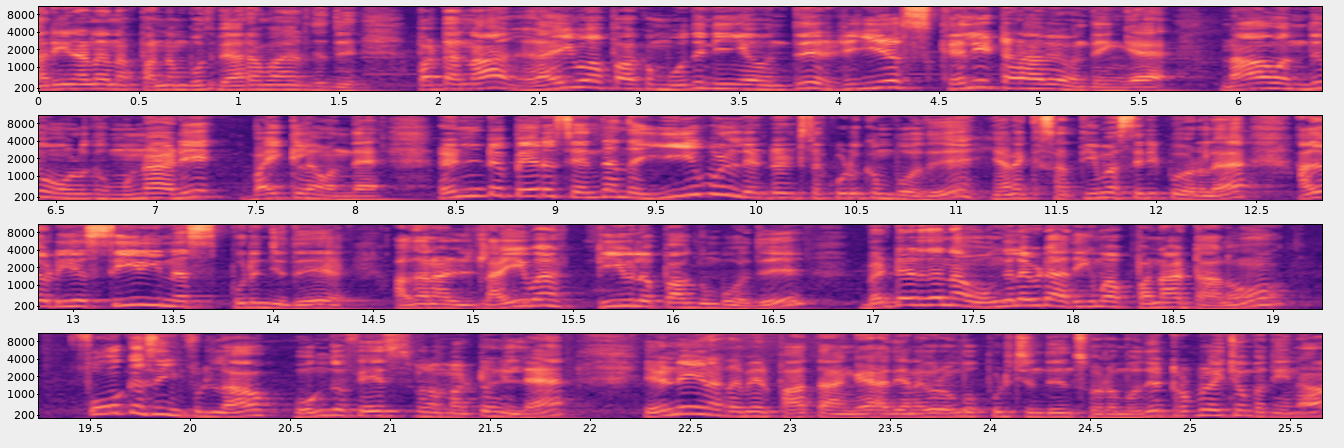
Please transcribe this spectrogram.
அரியனால நான் பண்ணும்போது வேற மாதிரி இருந்தது. பட் ஆனால் லைவாக பார்க்கும்போது நீங்கள் வந்து ரியல் ஸ்கெலிட்டனாகவே வந்தீங்க. நான் வந்து உங்களுக்கு முன்னாடி பைக்கில் வந்தேன். ரெண்டு பேரும் சேர்ந்து அந்த ஈவில் என்ட்ரன்ஸை கொடுக்கும்போது எனக்கு அதிகமாக சிரிப்பு வரல. அதோடைய சீரியஸ்னஸ் புரிஞ்சுது. அதை நான் லைவாக டிவியில் பார்க்கும்போது பெட்டர் தான் நான் உங்களை விட அதிகமாக பண்ணாட்டாலும் ஃபோக்கஸிங் ஃபுல்லாக உங்கள் ஃபேஸில் மட்டும் இல்லை என்னையும் நிறைய பேர் பார்த்தாங்க. அது எனக்கு ரொம்ப பிடிச்சிருந்துன்னு சொல்லும்போது ட்ரிபிள் ஹெச்சும் பார்த்தீங்கன்னா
